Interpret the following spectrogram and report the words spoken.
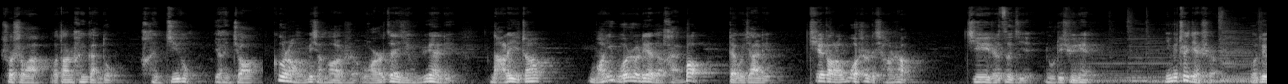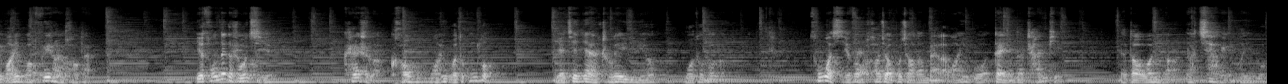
说实话，我当时很感动、很激动，也很骄傲。更让我没想到的是，我儿子在影院里拿了一张王一博热烈的海报带回家里，贴到了卧室的墙上，激励着自己努力训练。因为这件事，我对王一博非常有好感，也从那个时候起，开始了考古王一博的工作，也渐渐成了一名摩托哥哥。从我媳妇儿好巧不巧的买了王一博代言的产品，再到我女儿要嫁给王一博，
